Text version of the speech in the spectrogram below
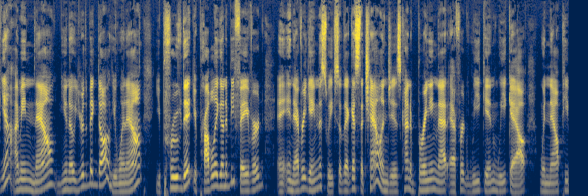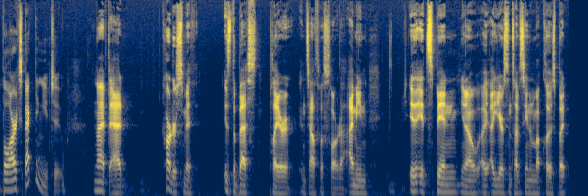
yeah, I mean now you know you're the big dog. You went out, you proved it. You're probably going to be favored in every game this week. So I guess the challenge is kind of bringing that effort week in, week out out when now people are expecting you to. And I have to add, Carter Smith is the best player in Southwest Florida. I mean, it, has been you know a, a, year since I've seen him up close, but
